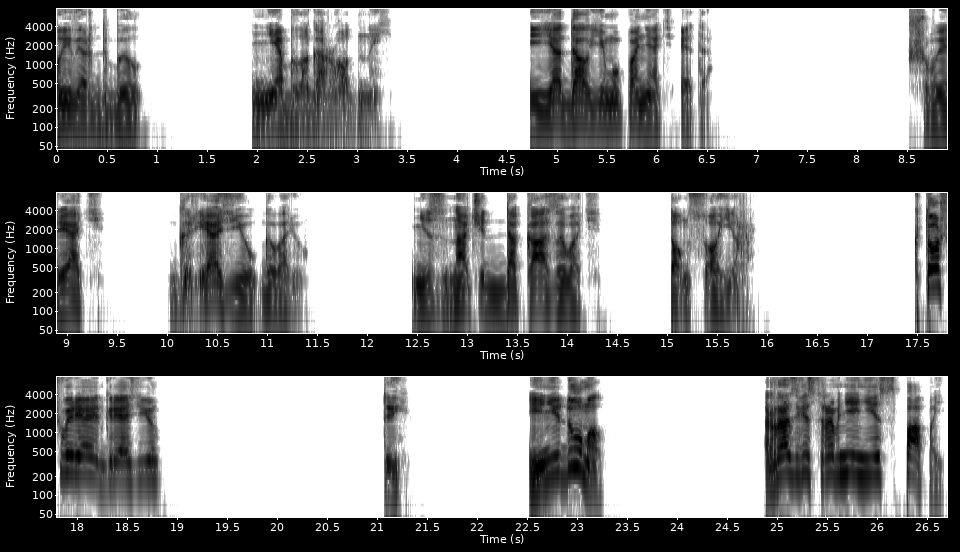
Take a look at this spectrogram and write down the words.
выверт был неблагородный. И я дал ему понять это. Швырять грязью, говорю, не значит доказывать, Том Сойер. Кто швыряет грязью? Ты. И не думал. Разве сравнение с папой,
